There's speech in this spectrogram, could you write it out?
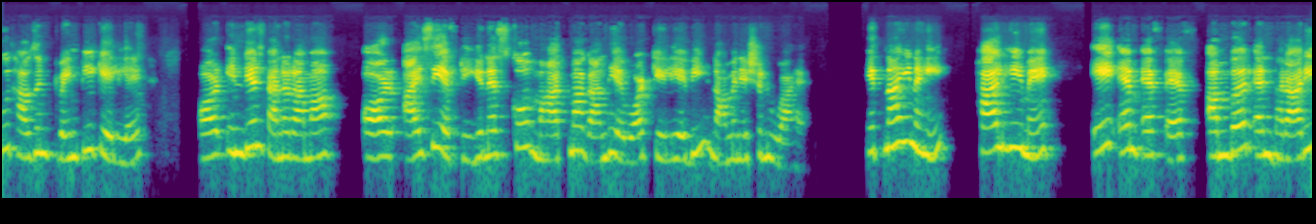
2020 के लिए और इंडियन पैनोरामा और ICFT UNESCO Mahatma Gandhi award के लिए भी नॉमिनेशन हुआ है। इतना ही नहीं, हाल ही में A M F F Ambar and Bharari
